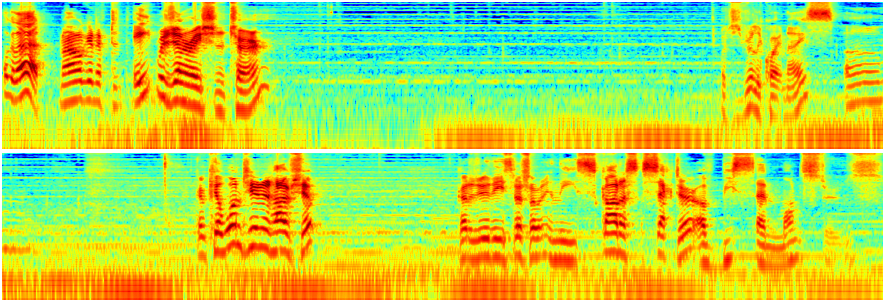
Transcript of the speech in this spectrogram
Look at that! Now we're going to have to 8 regeneration a turn. Which is really quite nice. Um, gotta kill one Tyranid Hive ship. Gotta do the special in the Scottish sector of Beasts and Monsters.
